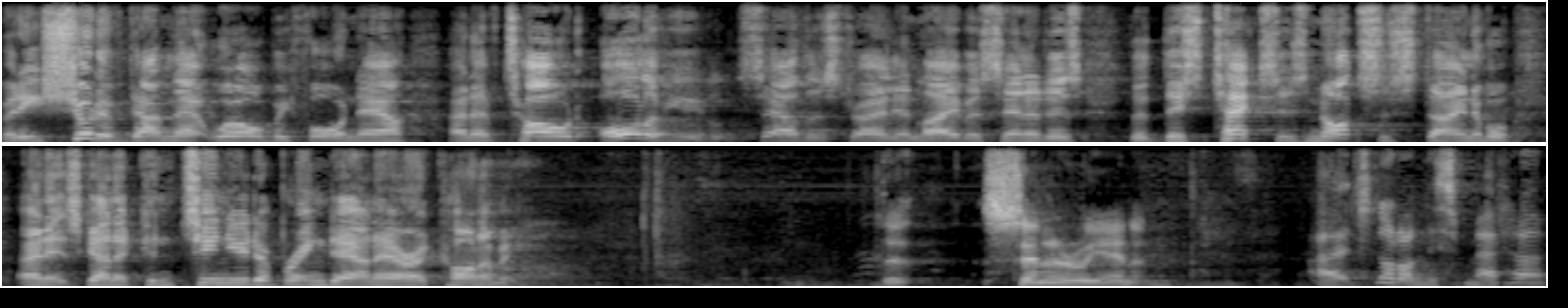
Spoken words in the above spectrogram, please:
but he should have done that well before now and have told all of you South Australian Labor senators that this tax is not sustainable and it's going to continue to bring down our economy. The, Senator Rhiannon. Uh, it's not on this matter.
